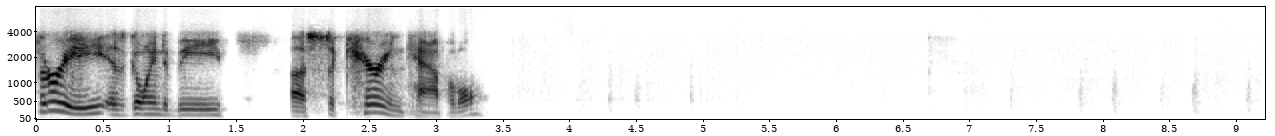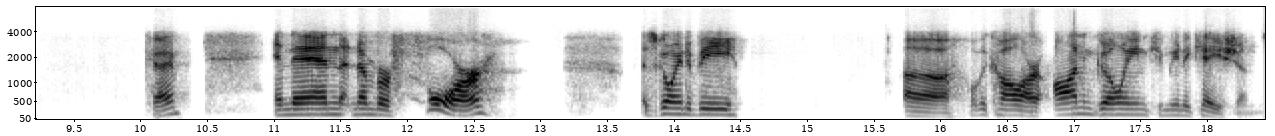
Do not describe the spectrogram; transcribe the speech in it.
three is going to be uh, securing capital. Okay. And then number four is going to be uh, what we call our ongoing communications.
